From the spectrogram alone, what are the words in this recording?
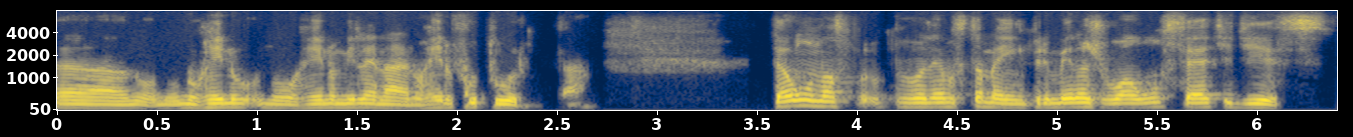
uh, no, no, reino, no reino milenar, no reino futuro. Tá? Então, nós podemos também, em 1 João 1,7 diz:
